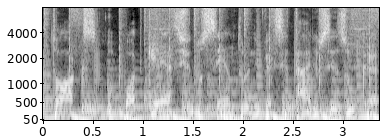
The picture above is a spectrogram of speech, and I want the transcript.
Talks, o podcast do Centro Universitário Sezuka.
